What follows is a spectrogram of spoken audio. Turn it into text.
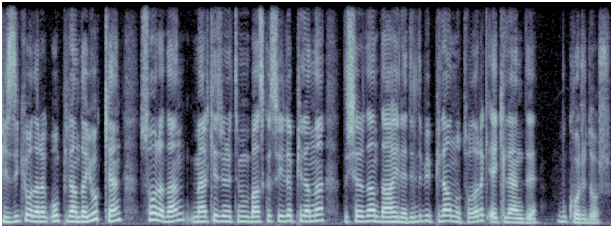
fiziki olarak o planda yokken sonradan merkez yönetimin baskısıyla plana dışarıdan dahil edildi. Bir plan notu olarak eklendi bu koridor.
